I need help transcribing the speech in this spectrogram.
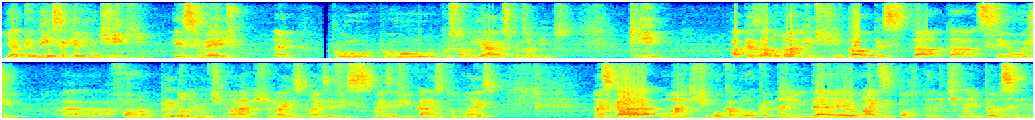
E a tendência é que ele indique esse médico né, para pro, os familiares, para os amigos. Que, apesar do marketing digital ter, tá, tá, ser hoje a, a, forma predominante de marketing, mais, mais, efic, mais eficaz e tudo mais, mas, cara, o marketing boca a boca ainda é o mais importante, né? Então, assim,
